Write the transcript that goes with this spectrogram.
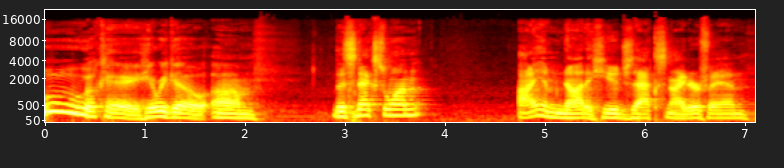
Ooh, okay, here we go. Um, this next one, I am not a huge Zack Snyder fan,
